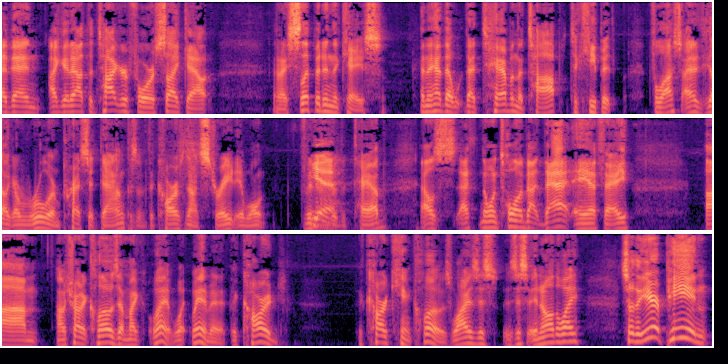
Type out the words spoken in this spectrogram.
and then I get out the Tiger Force Psych out, and I slip it in the case, and they had that that tab on the top to keep it flush. I had to get like a ruler and press it down because if the car's not straight, it won't fit Yeah. under the tab. I was that's, no one told me about that AFA. Um, I'm trying to close. it. I'm like, wait, wait, wait a minute. The card, the card can't close. Why is this? Is this in all the way? So the European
